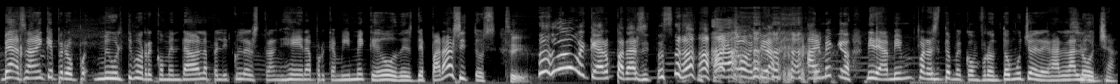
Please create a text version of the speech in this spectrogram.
Vean, ¿saben qué? Pero pues, mi último recomendaba la película extranjera porque a mí me quedó desde Parásitos. Sí. me quedaron parásitos. Ay, no, mentira. A mí me quedó. Mire, a mí mi parásito me confrontó mucho de dejar la Sí. locha.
